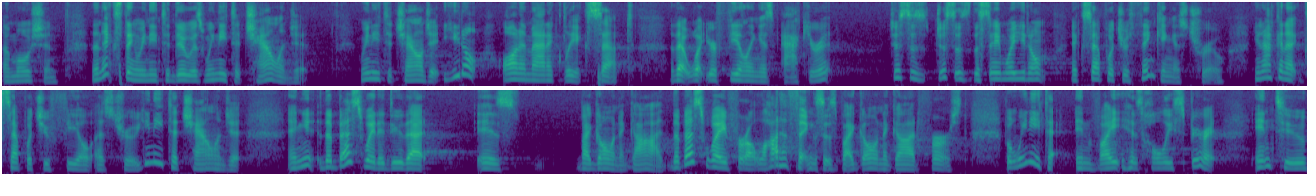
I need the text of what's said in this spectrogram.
emotion. The next thing we need to do is we need to challenge it. We need to challenge it. You don't automatically accept that what you're feeling is accurate, just as, just as the same way you don't accept what you're thinking is true. You're not going to accept what you feel as true. You need to challenge it. And you, the best way to do that is by going to God. The best way for a lot of things is by going to God first. But we need to invite His Holy Spirit into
